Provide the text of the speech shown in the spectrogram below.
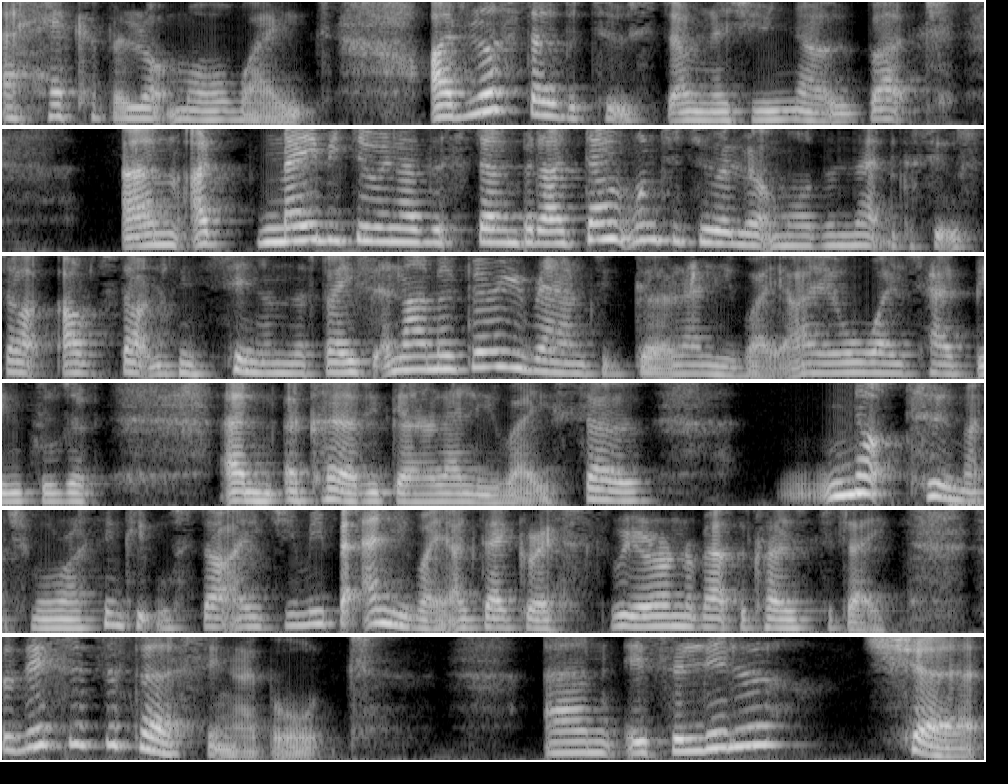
a heck of a lot more weight. I've lost over two stone, as you know, but um, I maybe do another stone, but I don't want to do a lot more than that because it will start. I would start looking thin on the face, and I'm a very rounded girl anyway. I always have been sort of um, a curvy girl anyway, so not too much more. I think it will start aging me. But anyway, I digress. We are on about the clothes today. So this was the first thing I bought. Um, it's a little shirt.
